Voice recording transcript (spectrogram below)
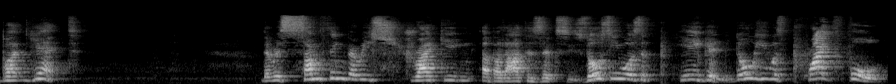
But yet, there is something very striking about Artaxerxes. Though he was a pagan, though he was prideful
